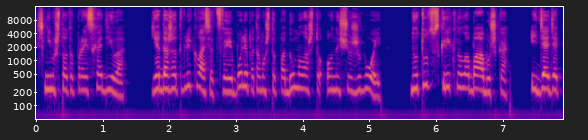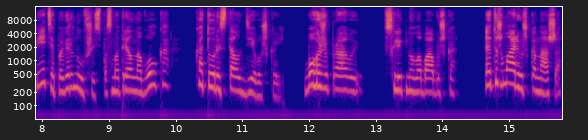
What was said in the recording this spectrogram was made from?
С ним что-то происходило. Я даже отвлеклась от своей боли, потому что подумала, что он еще живой. Но тут вскрикнула бабушка, и дядя Петя, повернувшись, посмотрел на волка, который стал девушкой. «Боже правый!» – всхлипнула бабушка. «Это ж Марюшка наша!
